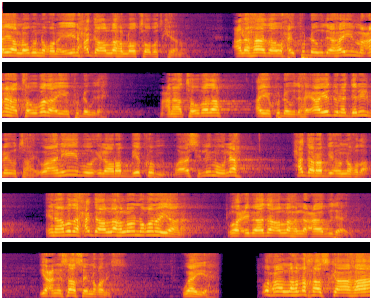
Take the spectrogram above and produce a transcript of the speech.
ayaa loogu noqonaya in xagga allah loo toobad keeno calaa haada waxay ku dhowdahay macnaha tawbada ayay ku dhowdahay. Macnaha tawbada ayay ku dhowdahay. Aayadduna daliil bay u tahay. Wa aniibuu ilaa rabbikum wa lah. Xagga rabbi u inaabada xagga allah loo noqonayaana waa cibaado allah la caabudaayo yacni saasay noqonaysa. Waayahay wuxuu allah la khaaska ahaa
